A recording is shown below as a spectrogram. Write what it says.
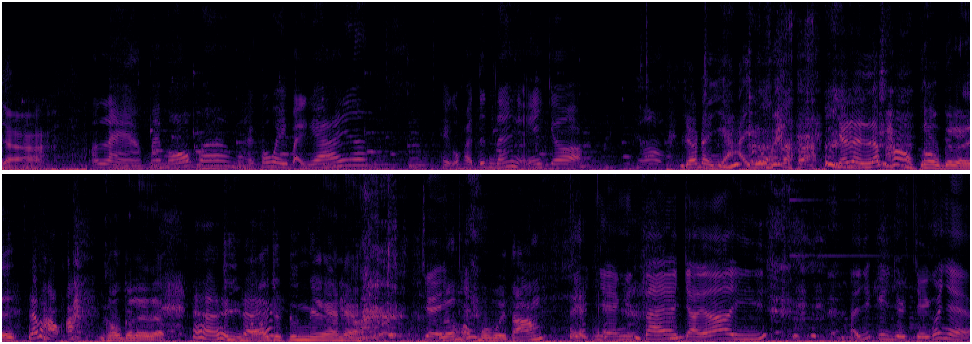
dạ. Là mai mốt á mà có quen bạn gái á thì cũng phải tinh tế vậy nghe chưa? Trở đời dạy luôn. Trở đời lớp học. Không cái này lớp học. À, Không cái này nè. Chị nói cho cưng nghe nè chuyện lớp học 1018 chuyện nhà người ta trời ơi. Ở dưới kia nhiều chuyện quá nha.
